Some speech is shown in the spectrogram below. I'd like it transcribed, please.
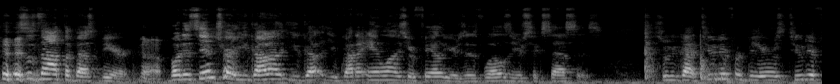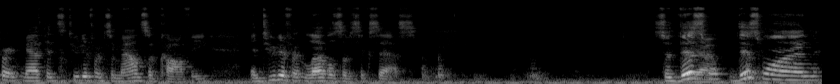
This is not the best beer. No. But it's interesting. You gotta you got you've got to analyze your failures as well as your successes. So we've got two different beers, two different methods, two different amounts of coffee, and two different levels of success. So this Yeah. this one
